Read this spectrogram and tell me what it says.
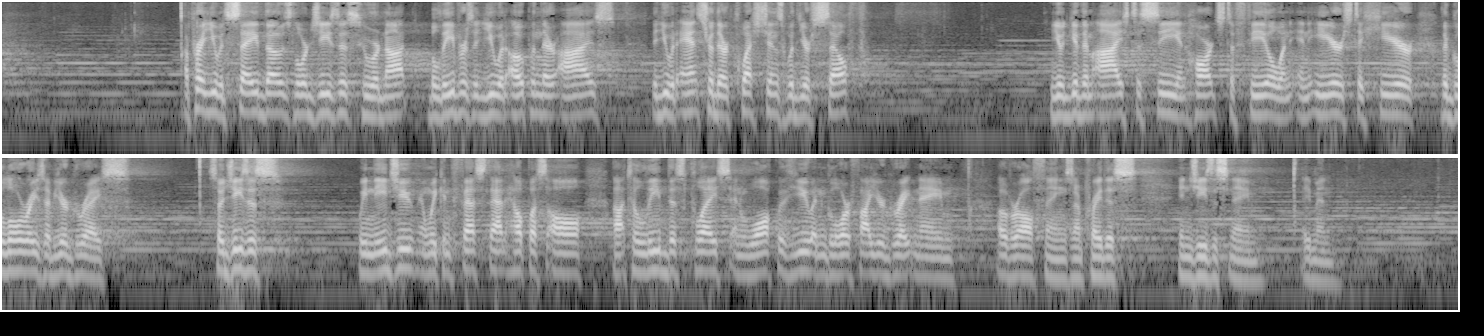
I pray you would save those, Lord Jesus, who are not believers, that you would open their eyes, that you would answer their questions with yourself. You would give them eyes to see and hearts to feel and, and ears to hear the glories of your grace. So, Jesus, we need you and we confess that. Help us all uh, to leave this place and walk with you and glorify your great name over all things. And I pray this in Jesus' name. Amen.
